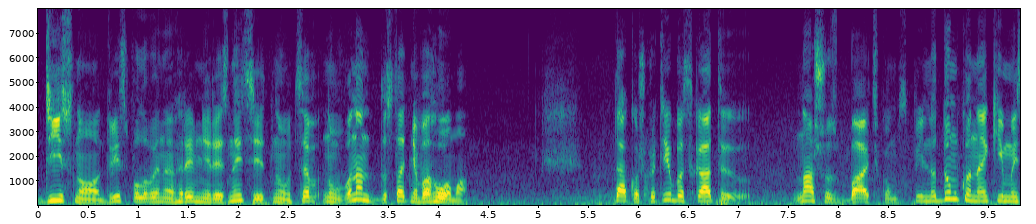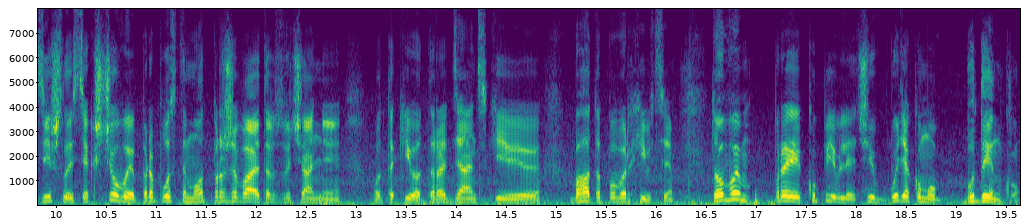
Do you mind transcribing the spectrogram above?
дійсно, 2,5 гривні різниці, ну, це, ну, вона достатньо вагома. Також хотів би сказати нашу з батьком спільну думку, на якій ми зійшлися. Якщо ви, припустимо, от проживаєте в звичайній от такій от радянській багатоповерхівці, то ви при купівлі чи в будь-якому будинку.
